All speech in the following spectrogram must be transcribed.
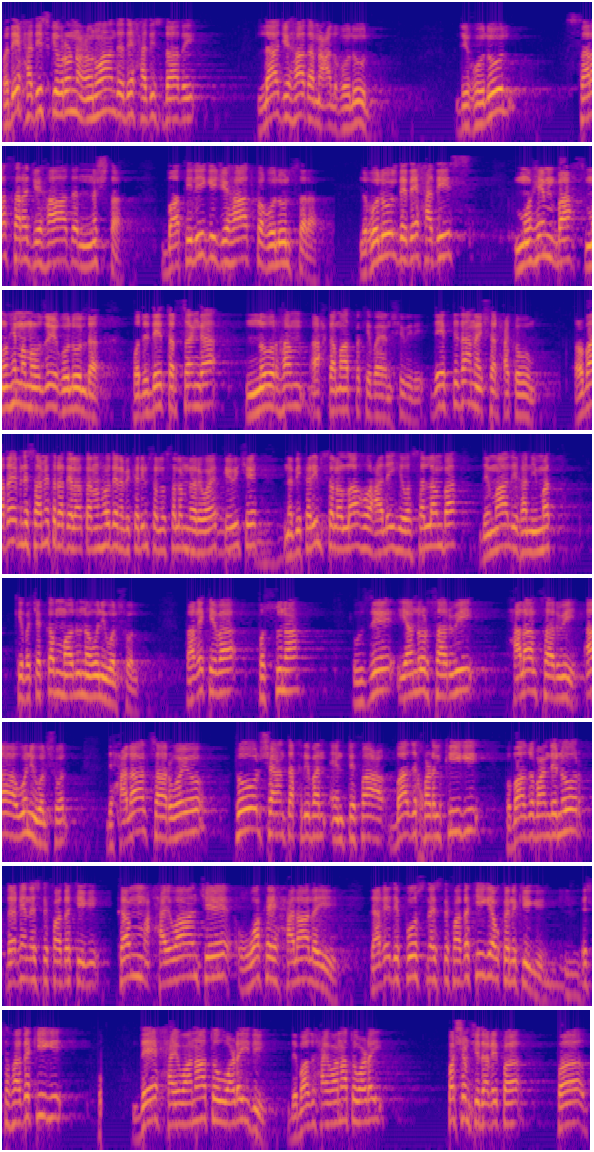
په دې حدیث کې ورن عنوان د دې حدیث دا دی لا جهاد مع الغلول د غلول سره سره جهاد نشته باطلیږي جهاد په غلول سره غلول د دې حدیث مهم بحث مهمه موضوع غلول ده خو د دې ترڅنګ نور هم احکامات پکې بیان شوي دي د ابتدا نه شرح کوم عباده ابن سامت رضی الله تعالی عنه د نبی کریم صلی الله علیه وسلم نه روایت کوي چې نبی کریم صلی الله علیه وسلم به د مال غنیمت کې به چې کم مالونه ونیول شول په هغې کې به پسونه وزې یا نور څاروي حلال څاروي هغه ونیول شول د حلال څارویو ټول شیان تقریبا انتفاع بعضې خوړل کیږي په بعضو باندې نور د هغې نه استفاده کیږي کم حیوان چې غوښه حلاله وي د هغې د پوست نه استفاده کیږي او که نه کیږي استفاده کیږي د حیواناتو وړۍ دي د بعضو حیواناتو وړۍ پشم چې د هغې په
